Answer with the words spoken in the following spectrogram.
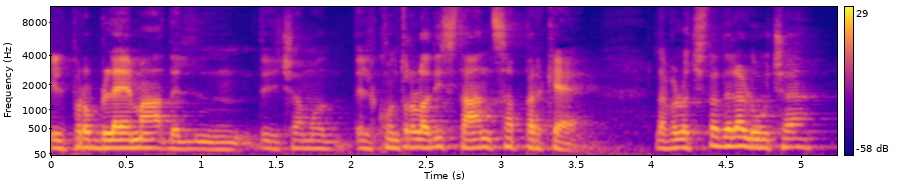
il problema del, diciamo, del controllo a distanza perché la velocità della luce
